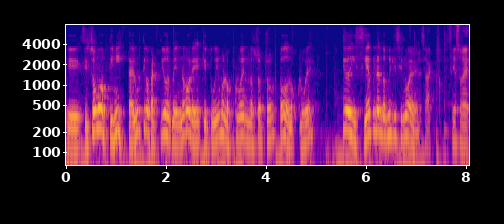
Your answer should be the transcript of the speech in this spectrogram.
Eh, si somos optimistas, el último partido de menores que tuvimos los clubes, nosotros, todos los clubes, de diciembre del 2019 Exacto. Sí, eso es.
